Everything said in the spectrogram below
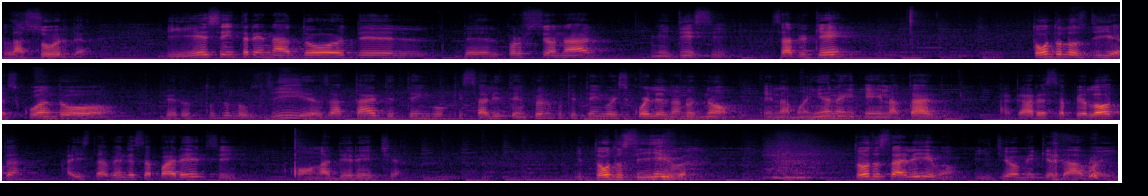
la surda. E esse treinador del, del profissional me disse, sabe o quê? Todos os dias, quando... Pero todos os dias, à tarde tenho que sair temprano porque tenho a escola na noite. Não, em la manhã e em la tarde. Agarra essa pelota, aí está vendo essa parede? Sim, com a direita. E todos se iam. Todos saíam e eu me quedava aí.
